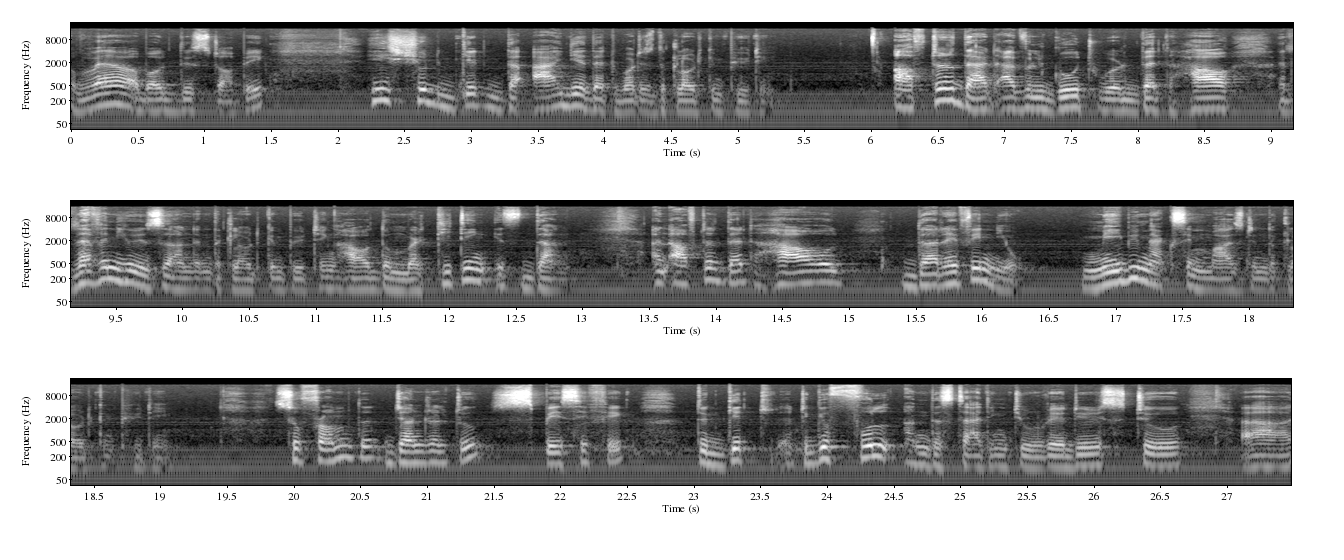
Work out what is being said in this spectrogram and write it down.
aware about this topic he should get the idea that what is the cloud computing. After that i will go toward that how revenue is earned in the cloud computing how the marketing is done. And after that how the revenue may be maximized in the cloud computing. So from the general to specific to get to give full understanding to readers to uh,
